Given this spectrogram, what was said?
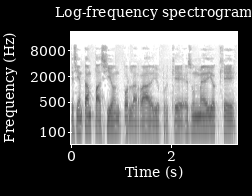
que sientan pasión por la radio, porque es un medio que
